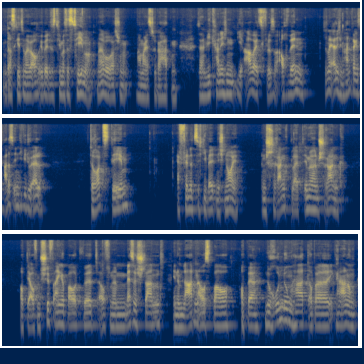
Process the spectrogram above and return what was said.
Und das geht zum Beispiel auch über dieses Thema Systeme, ne, wo wir es schon paar Mal jetzt drüber hatten. Wie kann ich denn die Arbeitsflüsse, auch wenn, sind wir ehrlich, im Handwerk ist alles individuell. Trotzdem erfindet sich die Welt nicht neu ein Schrank bleibt immer ein Schrank. Ob der auf dem Schiff eingebaut wird, auf einem Messestand, in einem Ladenausbau, ob er eine Rundung hat, ob er, keine Ahnung,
